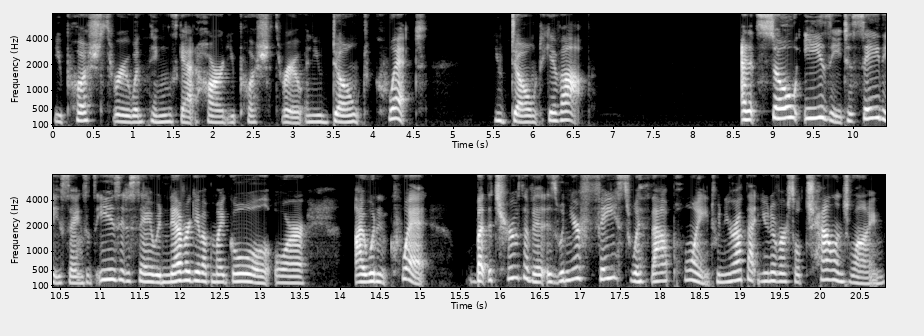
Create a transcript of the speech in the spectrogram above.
You push through when things get hard, you push through and you don't quit. You don't give up. And it's so easy to say these things. It's easy to say, I would never give up my goal or I wouldn't quit. But the truth of it is, when you're faced with that point, when you're at that universal challenge line,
